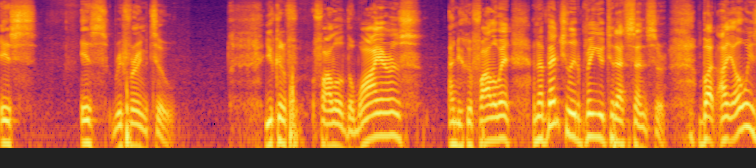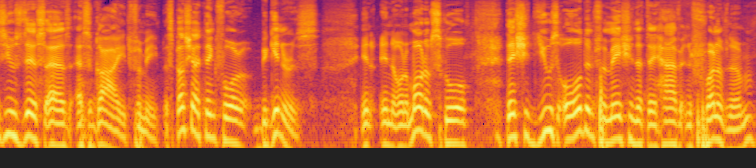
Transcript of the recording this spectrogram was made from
is is referring to. You can follow the wires and you can follow it and eventually to bring you to that sensor. But I always use this as, as a guide for me, especially I think for beginners in, in automotive school. They should use all the information that they have in front of them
